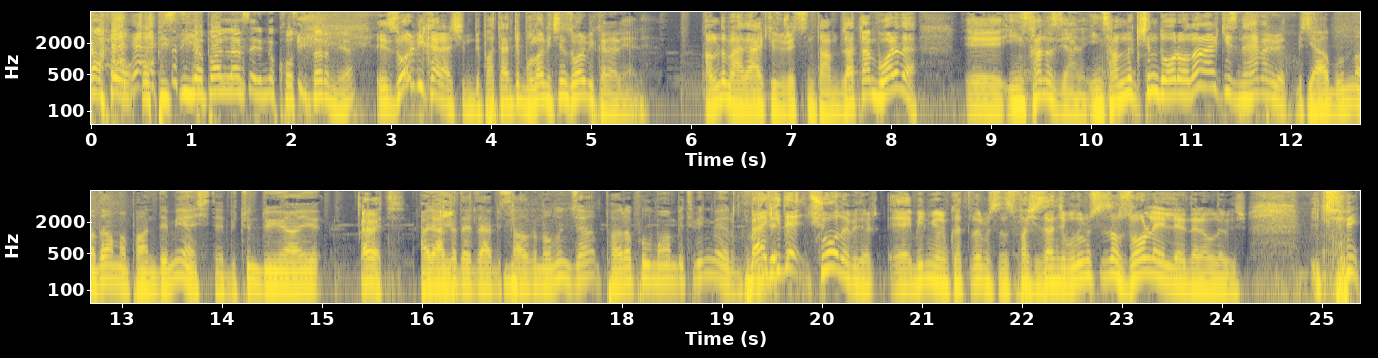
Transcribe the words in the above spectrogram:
o, o pisliği yaparlarsa elimde kos tutarım ya. E, zor bir karar şimdi. Patenti bulan için zor bir karar yani. Anladın mı? Hadi herkes üretsin tamam. Zaten bu arada e, insanız yani. İnsanlık için doğru olan herkesin hemen üretmesi. Ya bunun adı ama pandemi ya işte. Bütün dünyayı Evet. alakadar bir salgın olunca para pul muhabbeti bilmiyorum. Belki de şu olabilir. E, bilmiyorum katılır mısınız? Faşizancı bulur musunuz ama zorla ellerinden alınabilir. Çünkü,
